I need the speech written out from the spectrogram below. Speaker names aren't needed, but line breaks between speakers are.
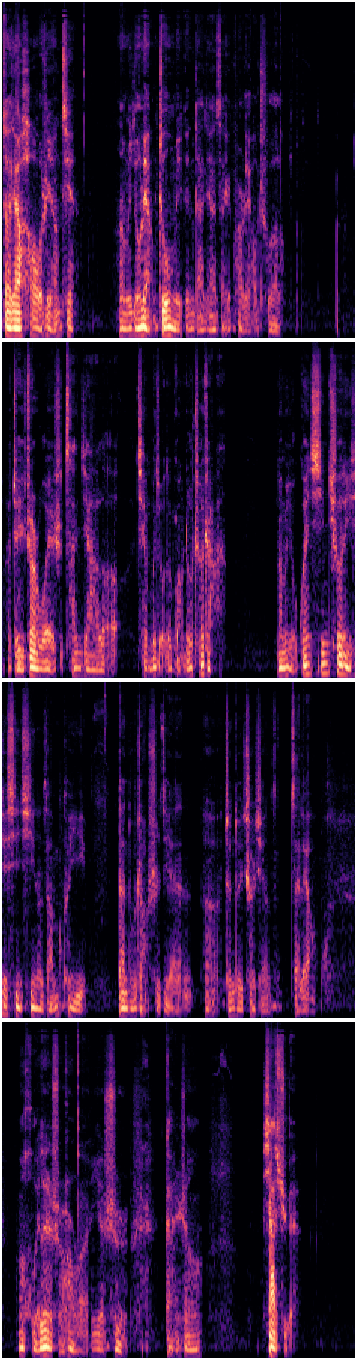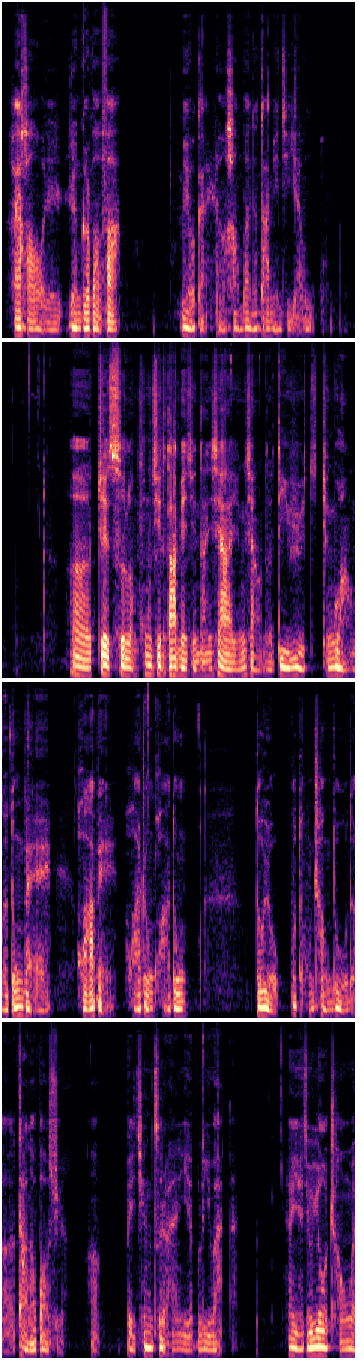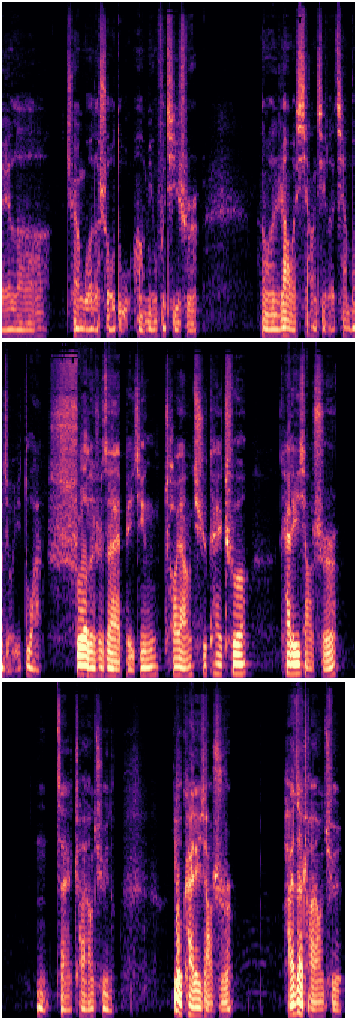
大家好，我是杨健。那么有两周没跟大家在一块聊车了啊，这一阵儿我也是参加了前不久的广州车展。那么有关新车的一些信息呢，咱们可以单独找时间呃，针对车型再聊。那么回来的时候呢，也是赶上下雪，还好我这人格爆发，没有赶上航班的大面积延误。呃，这次冷空气的大面积南下，影响的地域挺广的，东北。华北、华中、华东都有不同程度的大到暴雪啊，北京自然也不例外，那也就又成为了全国的首堵啊，名副其实。那么让我想起了前不久一段，说的是在北京朝阳区开车开了一小时，嗯，在朝阳区呢，又开了一小时，还在朝阳区，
